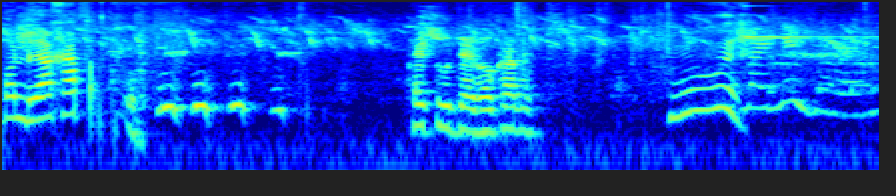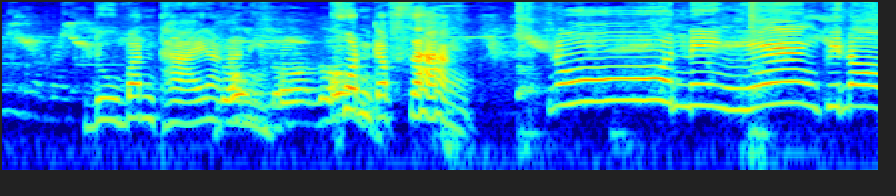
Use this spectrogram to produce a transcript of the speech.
บ่เหลือครับ ให้ตูดใจกว่ากันอุ้ยไม่นิ่งใช่ไหมนิ่งใช่ไหมดูบันท้ายนะคะนี่ลงลงคนกับสร้างนู่นนิ่งแห้งพี่น้อง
